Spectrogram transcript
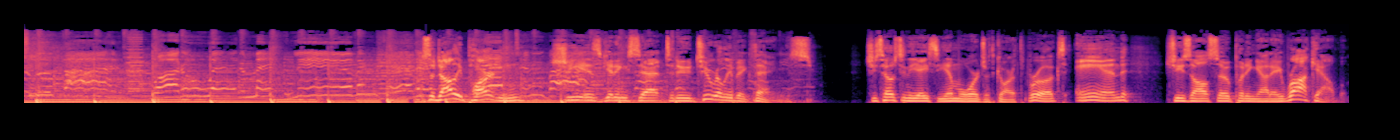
to five. What a way to make a living. So, Dolly Parton, she is getting set to do two really big things. She's hosting the ACM Awards with Garth Brooks, and she's also putting out a rock album.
